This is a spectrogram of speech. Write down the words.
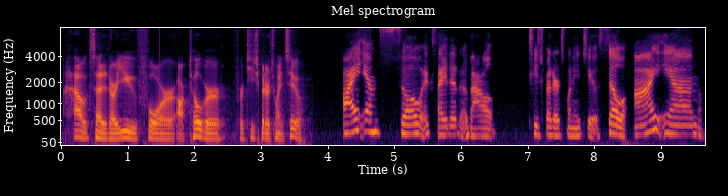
how excited are you for October for Teach Better 22? I am so excited about Teach Better 22. So I am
